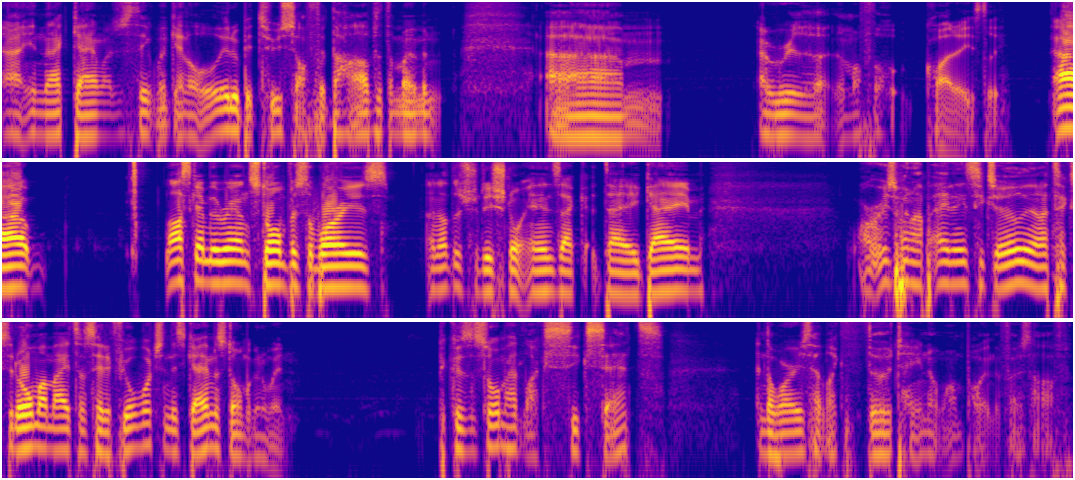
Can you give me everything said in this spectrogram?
uh, in that game. I just think we're getting a little bit too soft with the halves at the moment. Um, I really let them off the hook quite easily. Uh, last game of the round, Storm versus the Warriors. Another traditional Anzac Day game. Warriors went up 18 6 early, and I texted all my mates. I said, if you're watching this game, the Storm are going to win. Because the Storm had like six sets, and the Warriors had like 13 at one point in the first half.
